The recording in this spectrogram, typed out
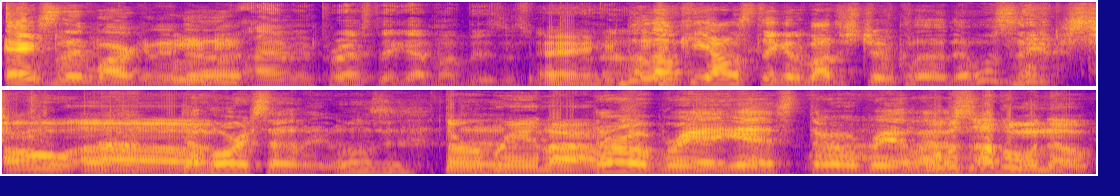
Excellent marketing, dog. I am impressed. They got my business. Hey. But low key, I was thinking about the strip club. Though. What's the name? of strip oh, club? the uh, horse on it. What was it? Thoroughbred Uh, Lounge. thoroughbred. Yes, thoroughbred. what was the other one though?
